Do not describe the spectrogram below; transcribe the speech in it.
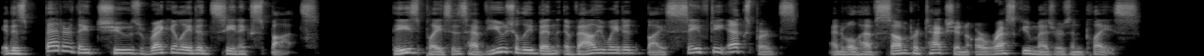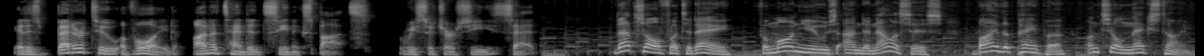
it is better they choose regulated scenic spots these places have usually been evaluated by safety experts and will have some protection or rescue measures in place. It is better to avoid unattended scenic spots, researcher Xie said. That's all for today. For more news and analysis, buy the paper. Until next time.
